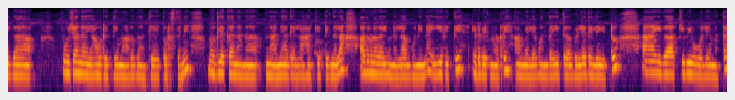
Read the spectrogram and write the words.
ಈಗ ಪೂಜೆನ ಯಾವ ರೀತಿ ಮಾಡೋದು ಅಂಥೇಳಿ ತೋರಿಸ್ತೀನಿ. ಮೊದ್ಲೇಕ ನಾನು ನಾಣ್ಯ ಅದೆಲ್ಲ ಹಾಕಿಟ್ಟಿದ್ನಲ್ಲ, ಅದರೊಳಗೆ ಅದ್ರೊಳಗೆ ಇವನ್ನೆಲ್ಲ ಗೊನಿನ ಈ ರೀತಿ ಇಡಬೇಕು ನೋಡ್ರಿ. ಆಮೇಲೆ ಒಂದು ಐದು ವೀಳ್ಯದೆಲೆ ಇಟ್ಟು ಈಗ ಕಿವಿ, ಓಲೆ ಮತ್ತು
